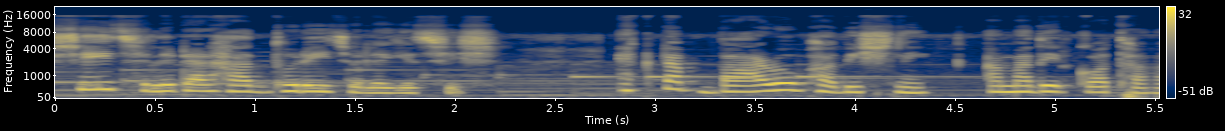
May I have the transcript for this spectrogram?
সেই ছেলেটার হাত ধরেই চলে গেছিস। একটা বারও ভাবিসনি আমাদের কথা।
